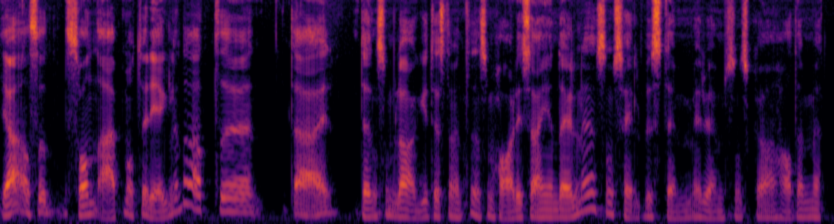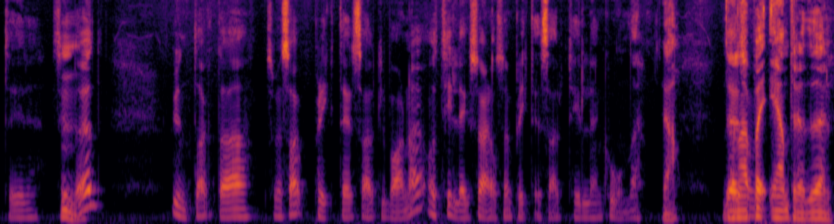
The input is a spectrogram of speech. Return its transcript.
Ja, altså sånn er på en måte reglene. da, At eh, det er den som lager testamentet, den som har disse eiendelene, som selv bestemmer hvem som skal ha dem etter sin Mm. død. Unntak da, som jeg sa, pliktdelsarv til barna. Og i tillegg så er det også en pliktdelsarv til en kone. Ja. Er Den er som- på en tredjedel,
